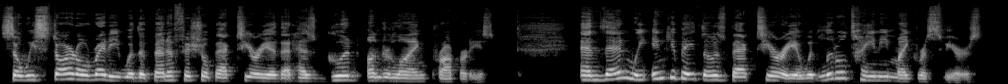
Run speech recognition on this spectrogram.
So we start already with a beneficial bacteria that has good underlying properties. And then we incubate those bacteria with little tiny microspheres.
